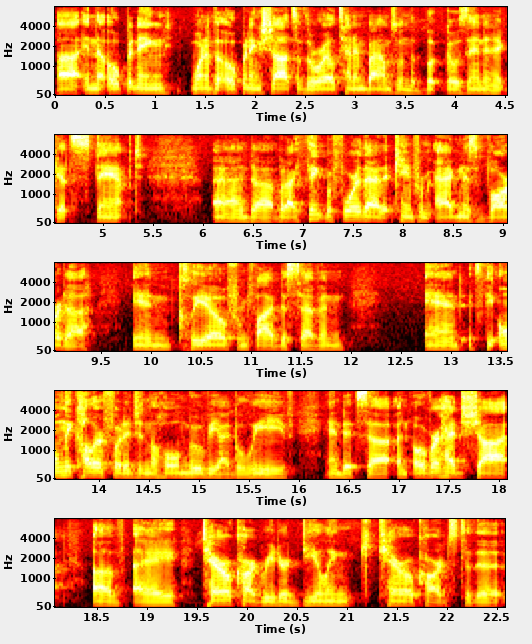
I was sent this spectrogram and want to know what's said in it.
uh, in the opening, one of the opening shots of the Royal Tenenbaums when the book goes in and it gets stamped. And, uh, but I think before that it came from Agnes Varda in Cleo from 5 to 7 and it's the only color footage in the whole movie, I believe. And it's uh, an overhead shot of a tarot card reader dealing tarot cards to the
